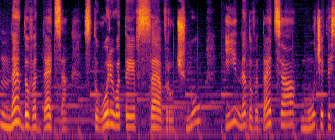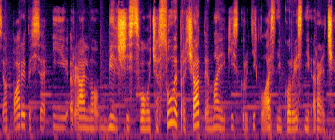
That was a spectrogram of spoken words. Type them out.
не доведеться створювати все вручну і не доведеться мучитися, паритися і реально більшість свого часу витрачати на якісь круті, класні, корисні речі,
